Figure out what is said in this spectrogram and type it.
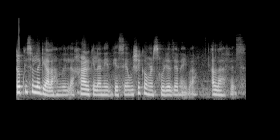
সব কিছু লাগে আলহামদুলিল্লাহ। খার কেলা নিদ গেছে, অবশ্যই কমেন্টস করে জানাইবা। আল্লাহ হাফেজ।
